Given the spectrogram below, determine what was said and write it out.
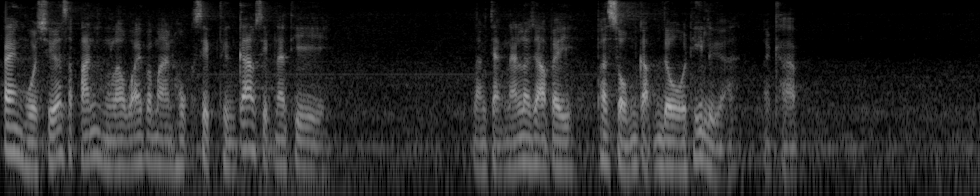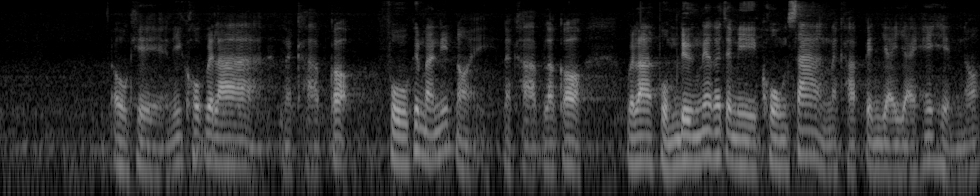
แป้งหัวเชื้อสปันของเราไว้ประมาณ 60-90 นาที หลังจากนั้นเราจะเอาไปผสมกับโดที่เหลือนะครับโอเคอันนี้ครบเวลานะครับก็ฟูขึ้นมานิดหน่อยนะครับ แล้วก็ เวลาผมดึงเนี่ยก็จะมีโครงสร้างนะครับเป็นใหญ่ ๆ ให้เห็นเนาะ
